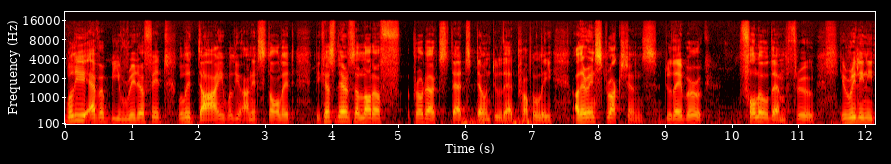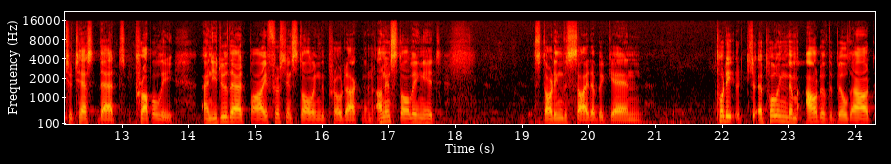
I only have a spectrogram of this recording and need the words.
Will you ever be rid of it? Will it die? Will you uninstall it? Because there's a lot of products that don't do that properly. Are there instructions? Do they work? Follow them through. You really need to test that properly. And you do that by first installing the product and uninstalling it, starting the site up again, it, uh, pulling them out of the build out,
